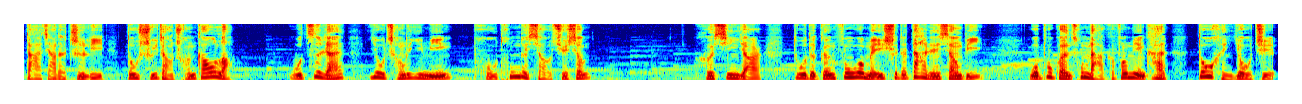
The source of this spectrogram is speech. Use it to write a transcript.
大家的智力都水涨船高了，我自然又成了一名普通的小学生。和心眼儿多得跟蜂窝煤似的大人相比，我不管从哪个方面看都很幼稚。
